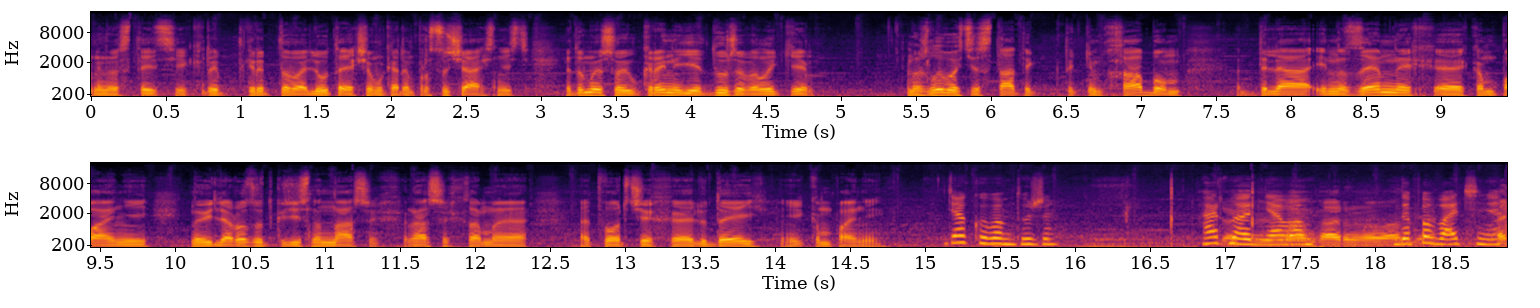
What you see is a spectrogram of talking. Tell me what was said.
інвестиції, криптовалюта, якщо ми кажемо про сучасність. Я думаю, що у України є дуже великі можливості стати таким хабом для іноземних е, компаній, ну і для розвитку дійсно наших, наших саме е, творчих е, людей і компаній. Дякую вам дуже. Гарного дня вам. гарного вам. До побачення.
